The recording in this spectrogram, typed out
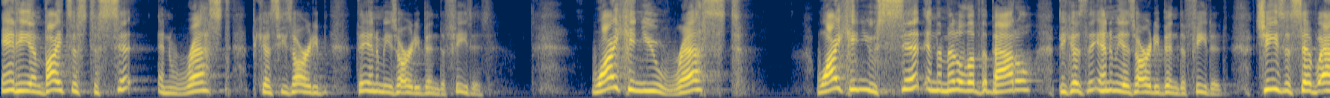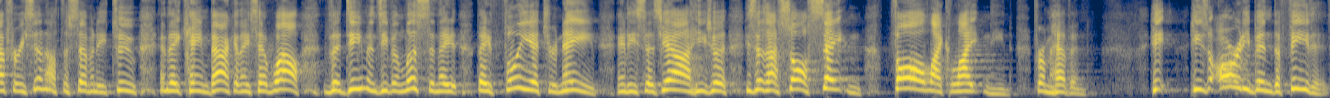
And He invites us to sit and rest because He's already, the enemy's already been defeated. Why can you rest? Why can you sit in the middle of the battle? Because the enemy has already been defeated. Jesus said after he sent out the 72 and they came back and they said, Wow, the demons even listen. They, they flee at your name. And he says, Yeah, he, he says, I saw Satan fall like lightning from heaven. He, he's already been defeated.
